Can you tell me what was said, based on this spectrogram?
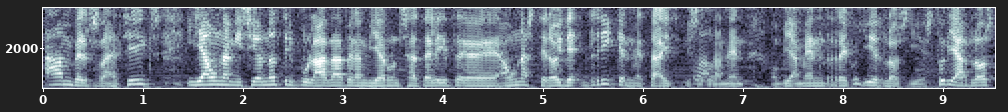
amb els X. Hi ha una missió no tripulada per enviar un satèl·lit eh, a un asteroide ric en metalls i segurament, wow. òbviament, recollir-los i estudiar-los.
